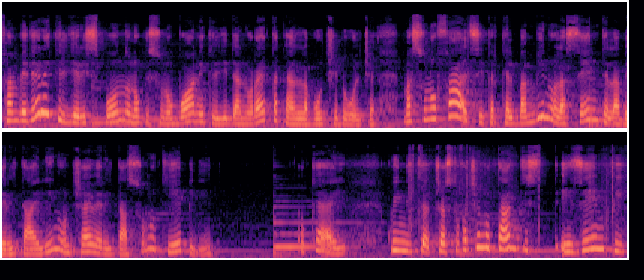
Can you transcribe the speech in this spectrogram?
Fanno vedere che gli rispondono che sono buoni, che gli danno retta, che hanno la voce dolce, ma sono falsi perché il bambino la sente la verità e lì non c'è verità, sono tiepidi. Ok? Quindi cioè, sto facendo tanti esempi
